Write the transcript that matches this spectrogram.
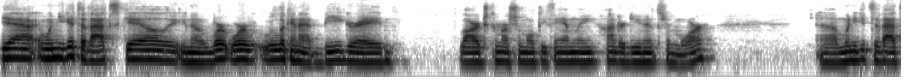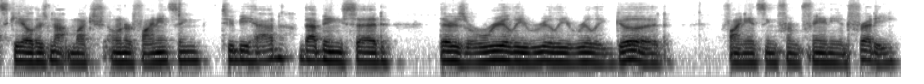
Yeah, when you get to that scale, you know, we're we're we're looking at B grade, large commercial multifamily, hundred units or more. Um, when you get to that scale, there's not much owner financing to be had. That being said, there's really, really, really good financing from Fannie and Freddie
